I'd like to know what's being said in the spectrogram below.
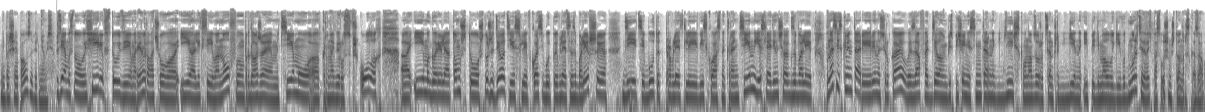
небольшая пауза, вернемся. Друзья, мы снова снова в эфире в студии Марина Мерлачева и Алексей Иванов. Мы продолжаем тему э, коронавирус в школах. Э, и мы говорили о том, что что же делать, если в классе будут появляться заболевшие дети, будут отправлять ли весь классный карантин, если один человек заболеет. У нас есть комментарий Ирины Сюркаевой, зав. отделом обеспечения санитарно-гигиенического надзора Центра гигиены и эпидемиологии в Удмуртии. Давайте послушаем, что она рассказала.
